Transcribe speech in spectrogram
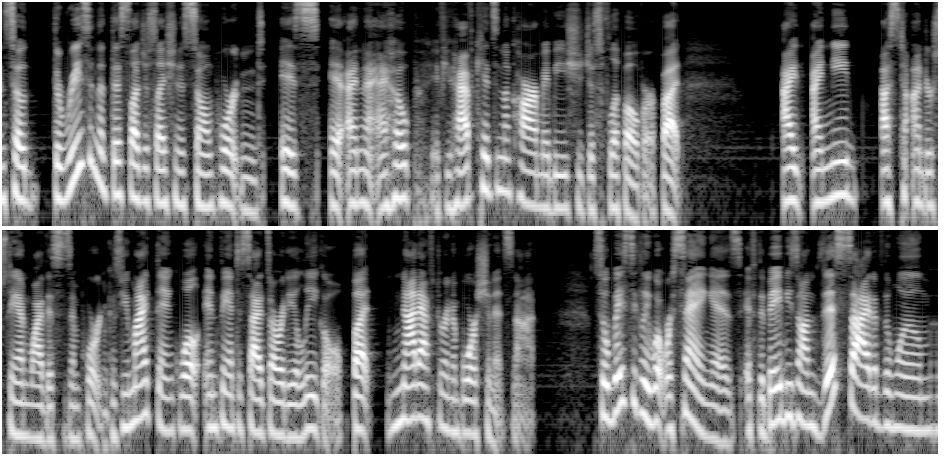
And so the reason that this legislation is so important is, eh, and I hope if you have kids in the car, maybe you should just flip over. But I, I need us to understand why this is important because you might think, well, infanticide's already illegal, but not after an abortion, it's not. So basically, what we're saying is if the baby's on this side of the womb,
